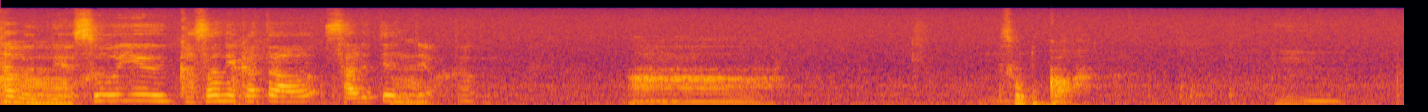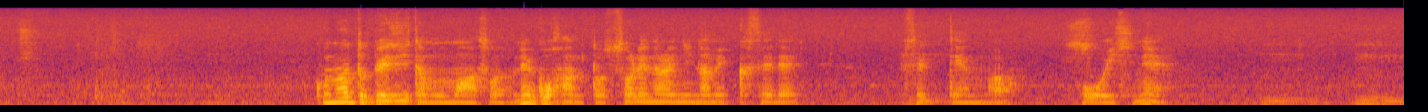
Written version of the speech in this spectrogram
多分ねそういう重ね方をされてんだよ多分、ああうんそっか。うん。この後ベジータもまあそうだね。ご飯とそれなりにナメック星で接点が多いしね。うんうんうん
